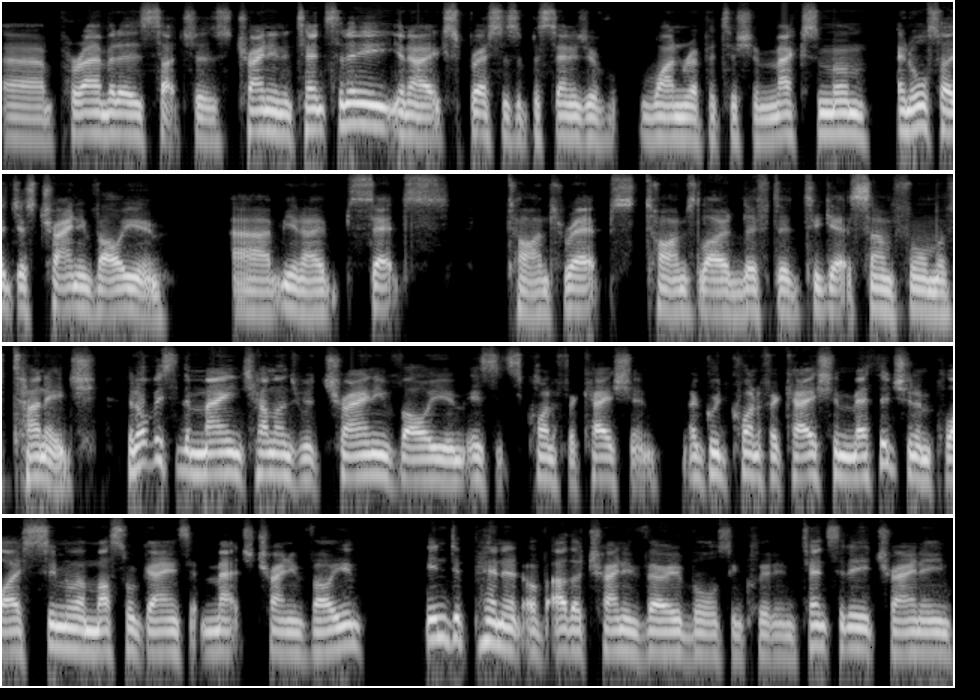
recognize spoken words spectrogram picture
uh, parameters such as training intensity, you know, expressed as a percentage of one repetition maximum, and also just training volume, um, you know, sets times reps times load lifted to get some form of tonnage. And obviously, the main challenge with training volume is its quantification. A good quantification method should imply similar muscle gains that match training volume, independent of other training variables, including intensity, training,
